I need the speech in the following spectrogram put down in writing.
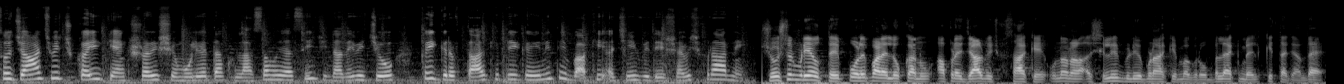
ਸੋ ਜਾਂਚ ਵਿੱਚ ਕਈ ਗੈਂਗਸਟਰਾਂ ਦੀ ਸ਼ਮੂਲੀਅਤ ਦਾ ਖੁਲਾਸਾ ਹੋਇਆ ਸੀ ਜਿਨ੍ਹਾਂ ਦੇ ਵਿੱਚੋਂ ਕਈ ਗ੍ਰਿਫਤਾਰ ਕੀਤੇ ਗਏ ਨੇ ਤੇ ਬਾਕੀ ਅਜੇ ਵਿਦੇਸ਼ਾਂ ਵਿੱਚ ਫਰਾਰ ਨੇ। ਸੋਸ਼ਲ ਮੀਡੀਆ ਉੱਤੇ ਭੋਲੇ ਭਾਲੇ ਲੋਕਾਂ ਨੂੰ ਆਪਣੇ ਜਾਲ ਵਿੱਚ ਫਸਾ ਕੇ ਉਹਨਾਂ ਨਾਲ ਅਸ਼ਲੀਲ ਵੀਡੀਓ ਬਣਾ ਕੇ ਮਗਰੋਂ ਬਲੈਕਮੇਲ ਕੀਤਾ ਜਾਂਦਾ ਹੈ।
